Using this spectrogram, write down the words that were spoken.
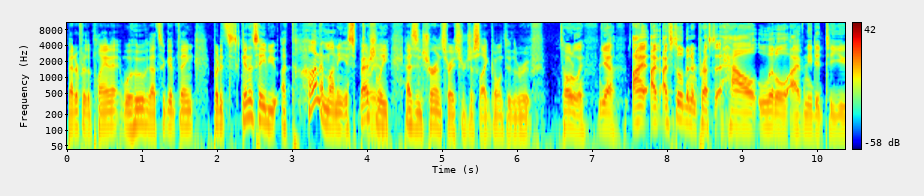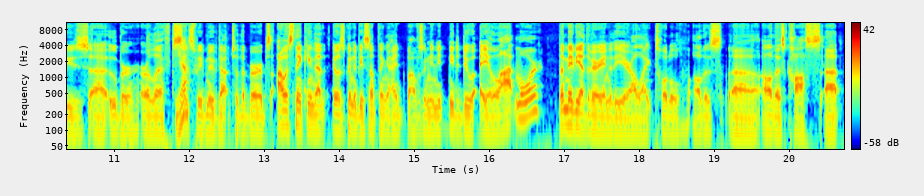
better for the planet, woohoo, that's a good thing, but it's going to save you a ton of money, especially as insurance rates are just like going through the roof. Totally. Yeah. I, I've I've still been impressed at how little I've needed to use uh, Uber or Lyft Yeah. since we've moved out to the burbs. I was thinking that it was going to be something I, I was going to need, need to do a lot more. But maybe at the very end of the year, I'll like total all those uh, all those costs up.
